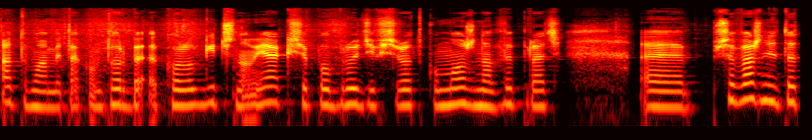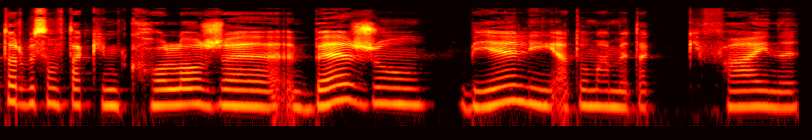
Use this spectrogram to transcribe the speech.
A tu mamy taką torbę ekologiczną. Jak się pobrudzi w środku, można wyprać. E, przeważnie te torby są w takim kolorze beżu, bieli, a tu mamy taki fajny,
